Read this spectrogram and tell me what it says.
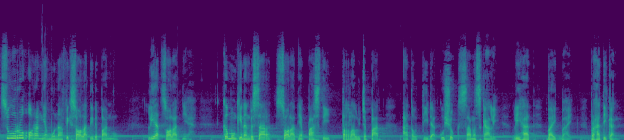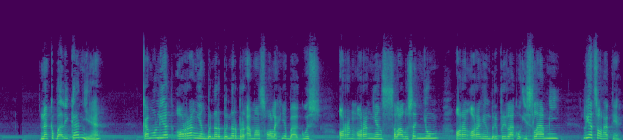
Suruh orang yang munafik sholat di depanmu. Lihat sholatnya. Kemungkinan besar sholatnya pasti terlalu cepat atau tidak kusyuk sama sekali. Lihat baik-baik. Perhatikan. Nah kebalikannya, kamu lihat orang yang benar-benar beramal solehnya bagus, orang-orang yang selalu senyum, orang-orang yang berperilaku islami. Lihat sholatnya.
